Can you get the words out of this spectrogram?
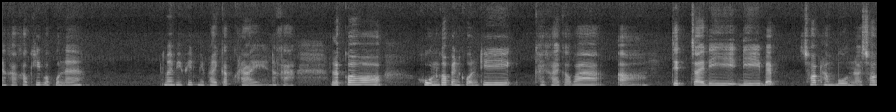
นะคะ เขาคิดว่าคุณนะ ไม่มีพิษมีภัยกับใครนะคะ แล้วก็คุณก็เป็นคนที่คล้ายๆกับว่าจิตใจดีดีแบบ ชอบทำบุญชอบ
